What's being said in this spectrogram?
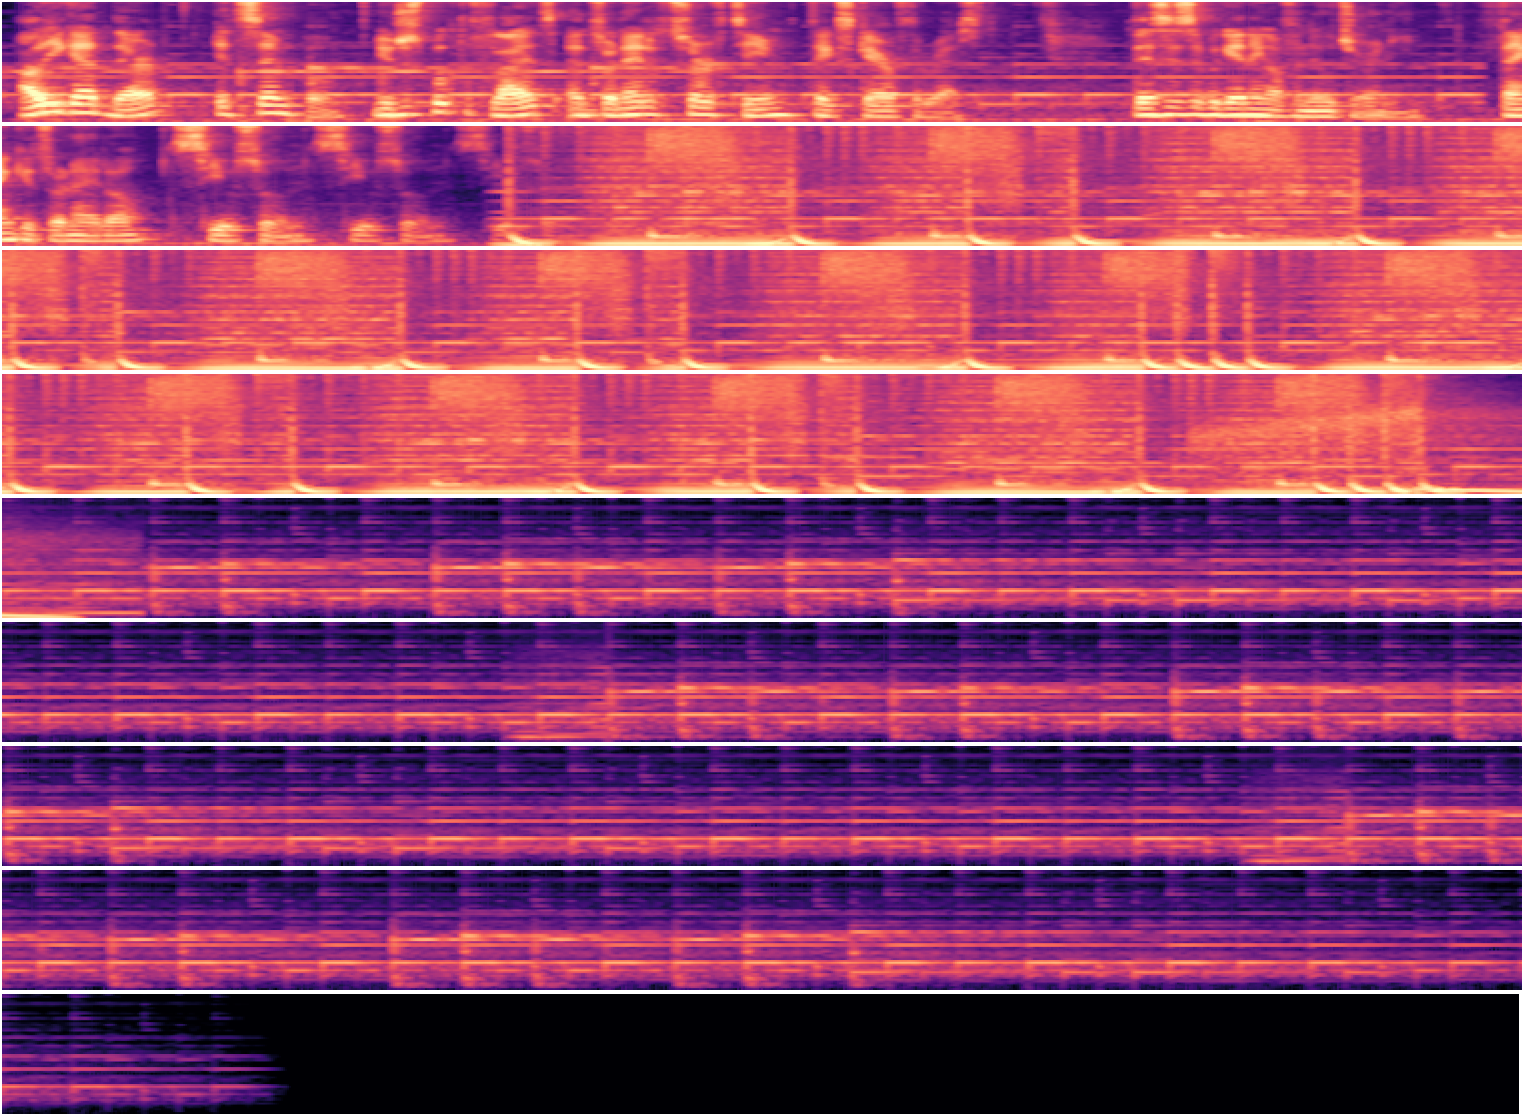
How do you get there? It's simple. You just book the flight and Tornado Surf Team takes care of the rest. This is the beginning of a new journey. Thank you, Tornado. See you soon. See you soon. See you soon.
